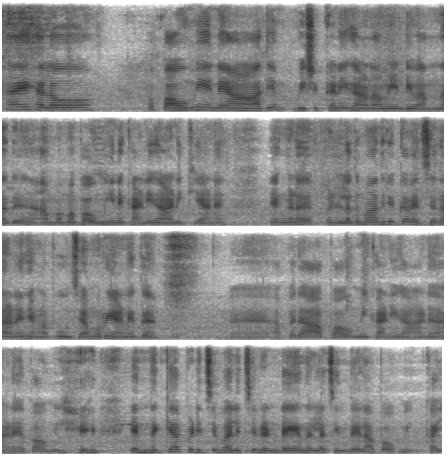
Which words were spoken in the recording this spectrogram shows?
ഹായ് ഹലോ അപ്പോൾ പൗമി എന്നെ ആദ്യം വിഷുക്കണി കാണാൻ വേണ്ടി വന്നത്. അമ്മമ്മ പൗമീനെ കണി കാണിക്കുകയാണ് ഞങ്ങൾ ഉള്ളത് മാതിരിയൊക്കെ വെച്ചതാണ്. ഞങ്ങളെ പൂജാമുറിയാണിത്. അപ്പോൾ ആ പൗമി കണി കാണുകയാണ്. പൗമി എന്തൊക്കെയാ പിടിച്ച് വലിച്ചിട്ടുണ്ടേ എന്നുള്ള ചിന്തയിലാണ് പൗമി. കൈ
